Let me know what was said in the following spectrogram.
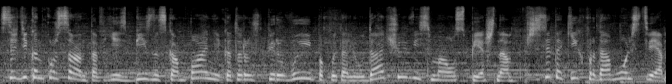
Среди конкурсантов есть бизнес-компании, которые впервые попытали удачу весьма успешно. В числе таких продовольствие.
